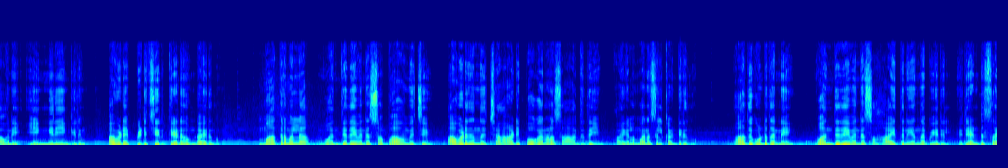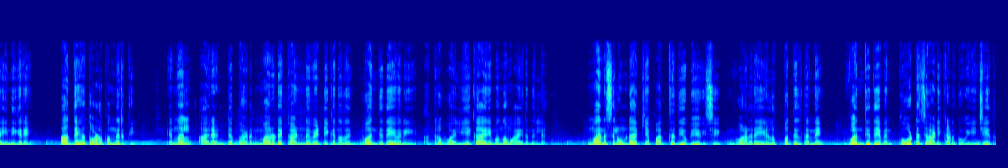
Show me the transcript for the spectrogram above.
അവനെ എങ്ങനെയെങ്കിലും അവിടെ പിടിച്ചിരുത്തേണ്ടതുണ്ടായിരുന്നു. മാത്രമല്ല വന്ധ്യദേവന്റെ സ്വഭാവം വെച്ച് അവിടെ നിന്ന് ചാടിപ്പോകാനുള്ള സാധ്യതയും അയാൾ മനസ്സിൽ കണ്ടിരുന്നു. അതുകൊണ്ട് തന്നെ വന്ധ്യദേവന്റെ സഹായത്തിന് എന്ന പേരിൽ രണ്ട് സൈനികരെ അദ്ദേഹത്തോടൊപ്പം നിർത്തി. എന്നാൽ ആ രണ്ട് ഭടന്മാരുടെ കണ്ണ് വെട്ടിക്കുന്നത് വന്ധ്യദേവന് അത്ര വലിയ കാര്യമൊന്നുമായിരുന്നില്ല മനസ്സിലുണ്ടാക്കിയ പദ്ധതി ഉപയോഗിച്ച് വളരെ എളുപ്പത്തിൽ തന്നെ വന്ധ്യദേവൻ കോട്ട ചാടിക്കടക്കുകയും ചെയ്തു.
